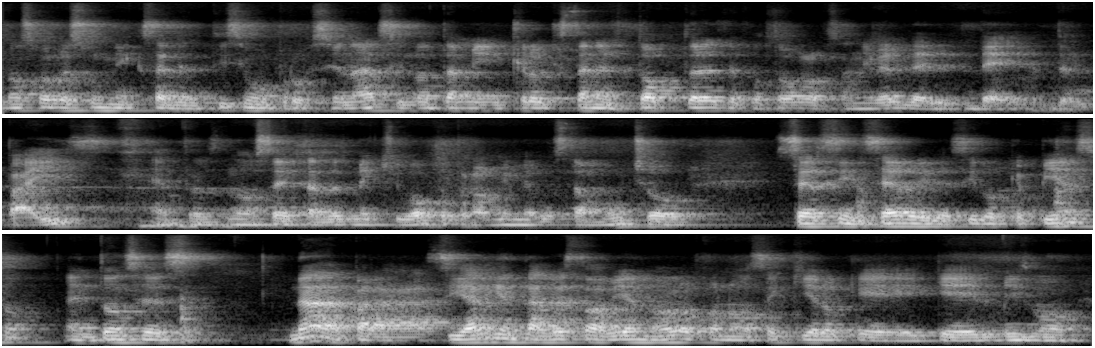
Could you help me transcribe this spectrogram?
no solo es un excelentísimo profesional, sino también creo que está en el top 3 de fotógrafos a nivel del, del país. Entonces, no sé, tal vez me equivoco, pero a mí me gusta mucho ser sincero y decir lo que pienso. Entonces, nada, para si alguien tal vez todavía no lo conoce, quiero que, que él mismo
